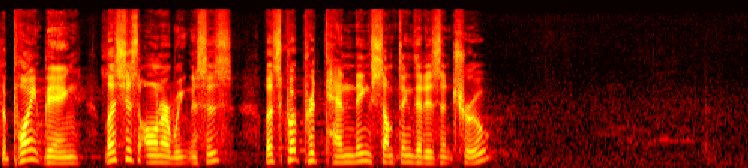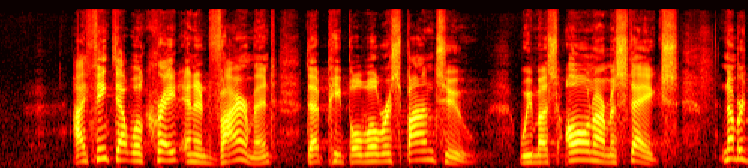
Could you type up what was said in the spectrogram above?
The point being, let's just own our weaknesses. Let's quit pretending something that isn't true. I think that will create an environment that people will respond to. We must own our mistakes. Number,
